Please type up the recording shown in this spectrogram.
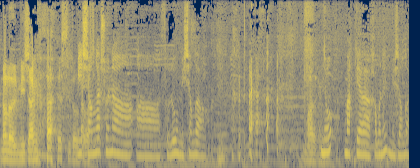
No, lo del mitanga es otra Mi cosa. shanga suena a Zulu, mi shanga. Madre mía. No, más que a japonés, mi shanga.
